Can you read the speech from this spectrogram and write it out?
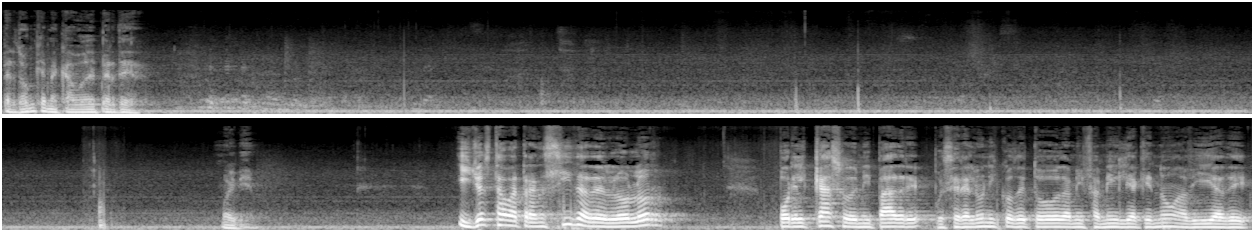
Perdón que me acabo de perder. Muy bien. Y yo estaba transida del dolor por el caso de mi padre, pues era el único de toda mi familia que no había de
